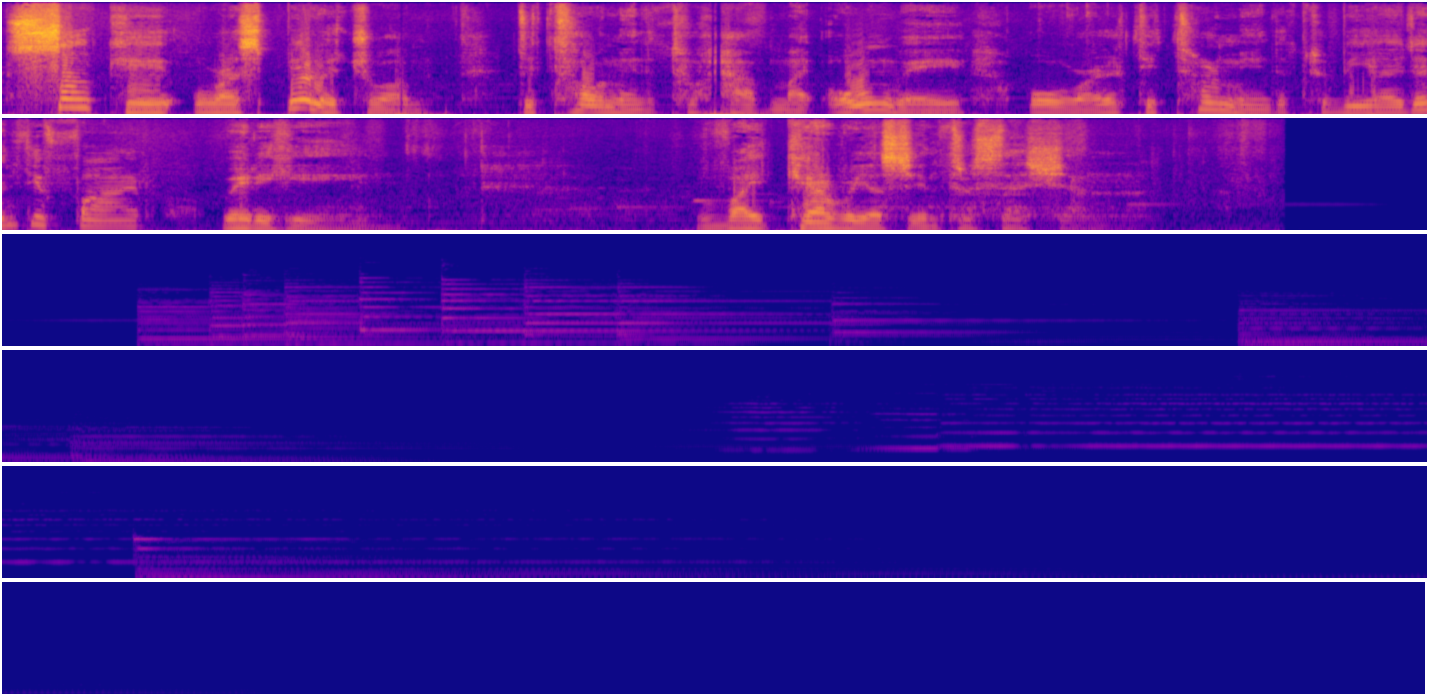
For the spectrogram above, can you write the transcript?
Sulky or spiritual, determined to have my own way or determined to be identified with Him. Vicarious intercession.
